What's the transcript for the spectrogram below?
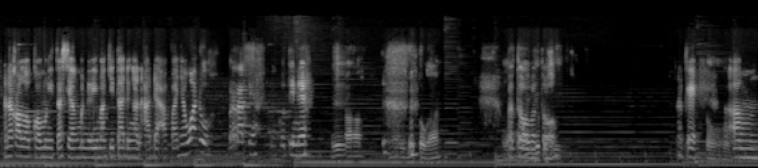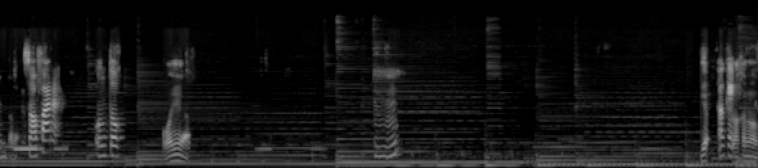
Karena kalau komunitas yang menerima kita dengan ada apanya, waduh berat ya ngikutin ya. iya nah, gitu kan Ya, Betul, gitu betul. sih. Oke, Tuh. em, so far untuk pokoknya ya Ya, Oke, silakan Nol.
